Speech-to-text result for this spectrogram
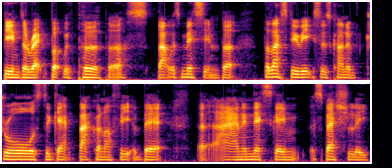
being direct but with purpose, that was missing. But the last few weeks there's kind of draws to get back on our feet a bit. Uh, and in this game especially,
